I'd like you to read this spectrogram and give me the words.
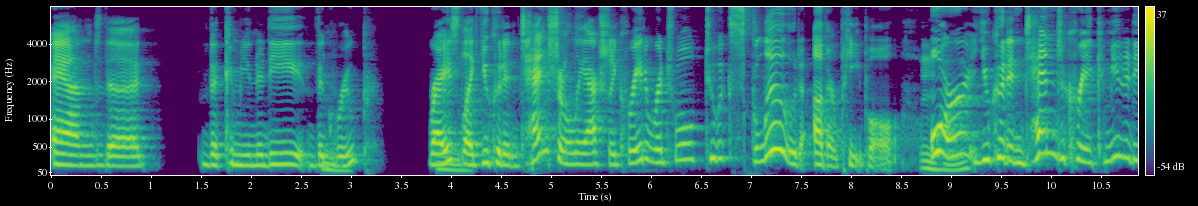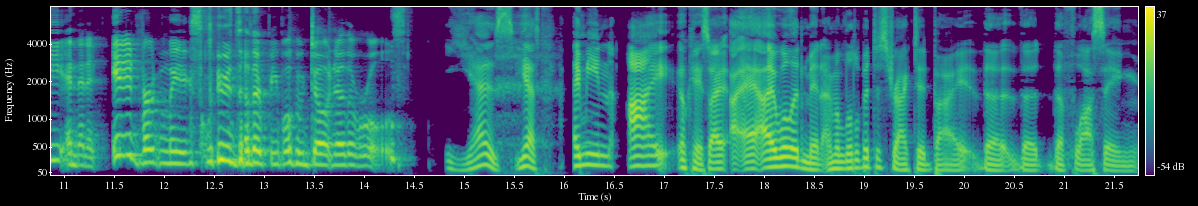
and the the community, the Mm. group, right? Mm. Like you could intentionally actually create a ritual to exclude other people Mhm. or you could intend to create community and then it inadvertently excludes other people who don't know the rules. Yes, yes. I mean, I okay. So I, I, I will admit, I'm a little bit distracted by the the the flossing,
